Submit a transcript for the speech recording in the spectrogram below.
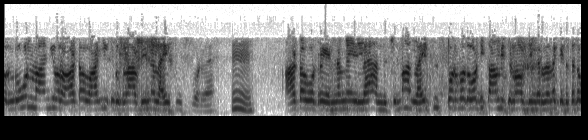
ஒரு லோன் வாங்கி ஒரு ஆட்டோ வாங்கி கொடுக்கலாம் அப்படின்னு லைசன்ஸ் போடுறேன். ஆட்டோ ஓட்டுற எண்ணமே இல்ல. அந்த சும்மா லைசன்ஸ் போடும்போது ஓட்டி காமிக்கணும் அப்படிங்கறதால கிட்டத்தட்ட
